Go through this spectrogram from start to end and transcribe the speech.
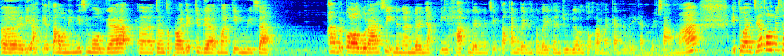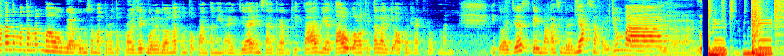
Uh, di akhir tahun ini semoga uh, teruntuk project juga makin bisa uh, berkolaborasi dengan banyak pihak dan menciptakan banyak kebaikan juga untuk ramaikan kebaikan bersama. Itu aja kalau misalkan teman-teman mau gabung sama Teruntuk Project boleh banget untuk pantengin aja Instagram kita biar tahu kalau kita lagi open recruitment. Itu aja, terima kasih banyak, sampai jumpa. Ya,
